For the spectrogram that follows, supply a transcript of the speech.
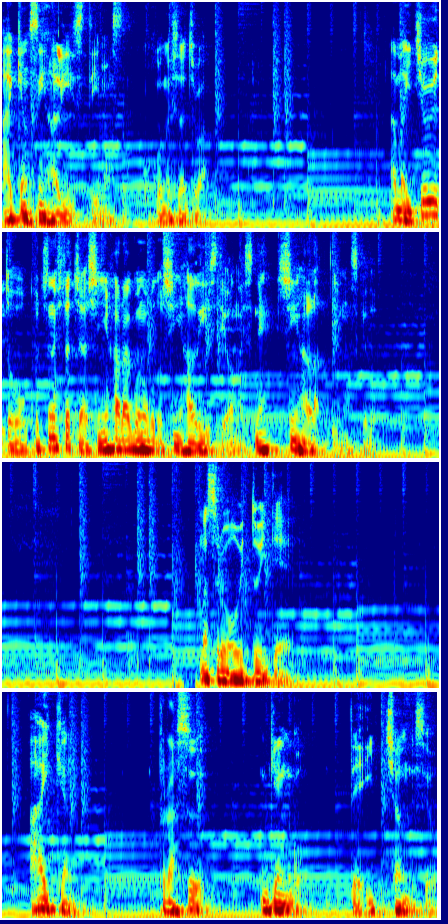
I can Sinhalese って言います。ここの人たちは。あ、まあ、一応言うとこっちの人たちはシンハラ語のことシンハリースって言わないですね。シンハラって言いますけど。まあそれは置いといて。I can プラス言語って言っちゃうんですよ。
